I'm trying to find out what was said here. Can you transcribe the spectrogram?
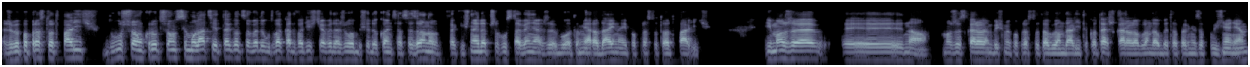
żeby po prostu odpalić dłuższą, krótszą symulację tego, co według 2K20 wydarzyłoby się do końca sezonu, w jakichś najlepszych ustawieniach, żeby było to miarodajne i po prostu to odpalić. I może, yy, no, może z Karolem byśmy po prostu to oglądali, tylko też Karol oglądałby to pewnie z opóźnieniem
